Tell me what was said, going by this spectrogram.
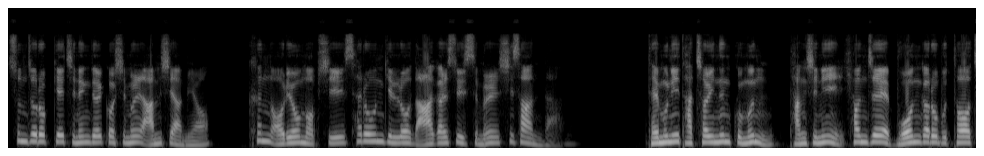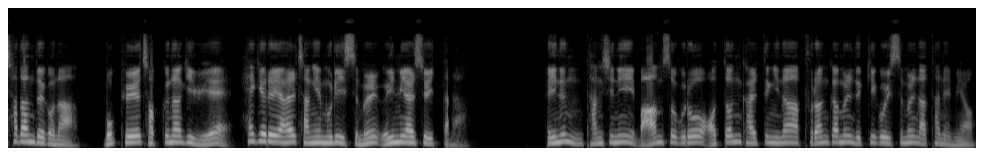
순조롭게 진행될 것임을 암시하며 큰 어려움 없이 새로운 길로 나아갈 수 있음을 시사한다. 대문이 닫혀있는 꿈은 당신이 현재 무언가로부터 차단되거나 목표에 접근하기 위해 해결해야 할 장애물이 있음을 의미할 수 있다. 이는 당신이 마음속으로 어떤 갈등이나 불안감을 느끼고 있음을 나타내며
